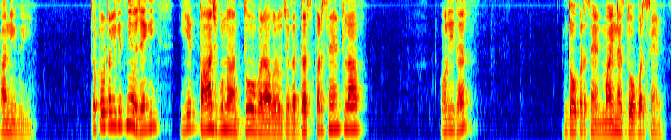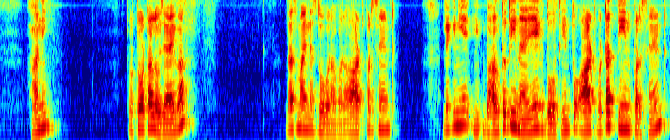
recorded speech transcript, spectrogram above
हानि हुई। तो टोटल कितनी हो जाएगी? ये पाँच गुना दो बराबर हो जाएगा दस परसेंट लाभ। और इधर दो परसेंट, माइनस दो परसेंट हानि। तो टोटल हो जाएगा दस माइनस दो बराबर आठ परसेंट। लेकिन ये भाग तो तीन है, एक, दो, तीन तो आठ बटा तीन परसेंट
